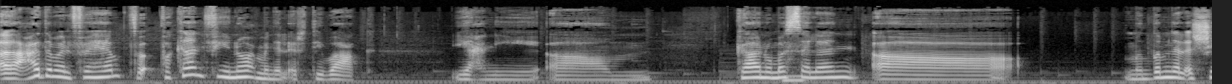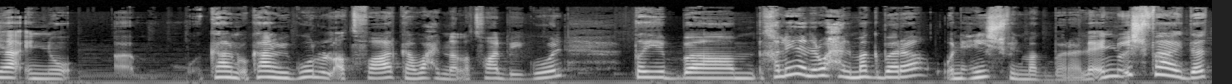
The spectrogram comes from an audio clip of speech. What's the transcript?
آه، عدم الفهم فكان في نوع من الارتباك. يعني كانوا مثلا آه، من ضمن الأشياء إنه آه، كانوا كانوا يقولوا الأطفال كان واحد من الأطفال بيقول طيب خلينا نروح المقبرة ونعيش في المقبرة لأنه إيش فايدة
